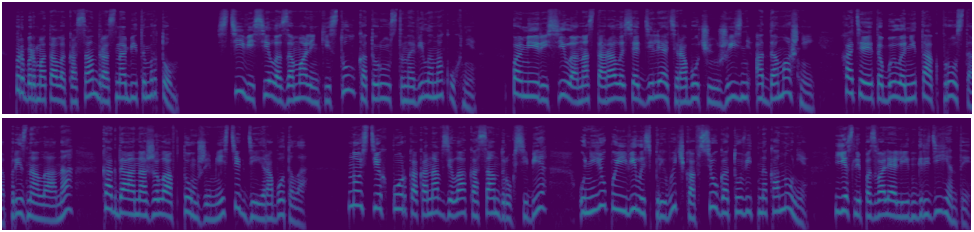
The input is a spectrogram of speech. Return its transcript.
– пробормотала Кассандра с набитым ртом. Стиви села за маленький стул, который установила на кухне. По мере сил она старалась отделять рабочую жизнь от домашней, хотя это было не так просто, признала она, когда она жила в том же месте, где и работала. Но с тех пор, как она взяла Кассандру к себе, у нее появилась привычка все готовить накануне, если позволяли ингредиенты.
